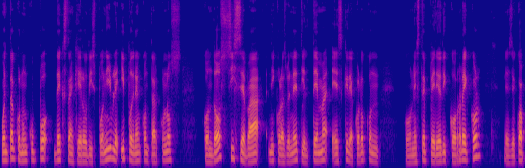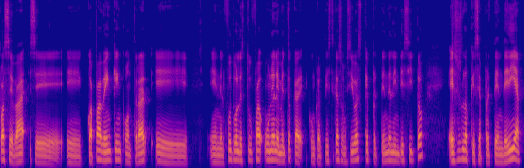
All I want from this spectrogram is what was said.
cuentan con un cupo de extranjero disponible y podrían contar con los con dos si se va Nicolás Benetti. El tema es que de acuerdo con, con este periódico récord, desde Cuapa se va, se, eh, Cuapa ven que encontrar eh, en el fútbol de estufa un elemento con características ofensivas que pretende el indiecito. Eso es lo que se pretendería.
